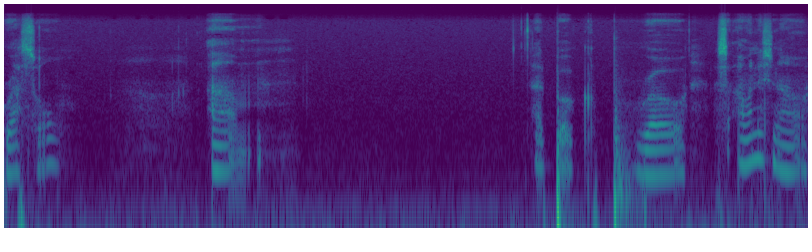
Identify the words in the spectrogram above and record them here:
Russell. Um, that book, bro. So I wanted to know,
